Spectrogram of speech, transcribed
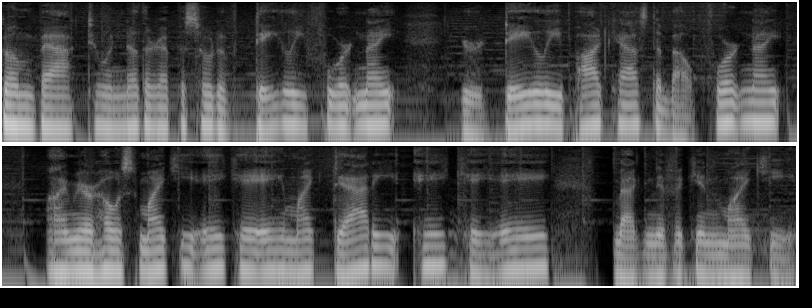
Welcome back to another episode of Daily Fortnite, your daily podcast about Fortnite. I'm your host, Mikey, aka Mike Daddy, aka Magnificent Mikey.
